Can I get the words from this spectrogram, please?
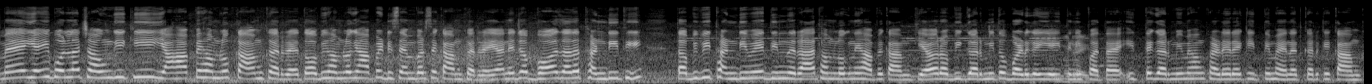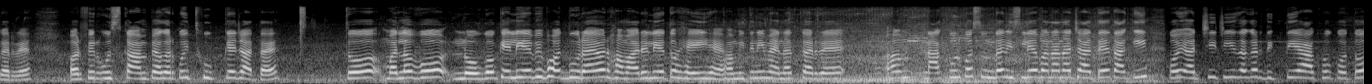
मैं यही बोलना चाहूँगी कि यहाँ पे हम लोग काम कर रहे हैं तो अभी हम लोग यहाँ पे दिसंबर से काम कर रहे हैं। यानी जब बहुत ज़्यादा ठंडी थी तभी भी ठंडी में दिन रात हम लोग ने यहाँ पे काम किया और अभी गर्मी तो बढ़ गई है इतनी पता है। इतने गर्मी में हम खड़े रह के इतनी मेहनत करके काम कर रहे हैं। और फिर उस काम पे अगर कोई थूक के जाता है तो मतलब वो लोगों के लिए भी बहुत बुरा है और हमारे लिए तो है ही है। हम इतनी मेहनत कर रहे हैं हम नागपुर को सुंदर इसलिए बनाना चाहते हैं ताकि कोई अच्छी चीज़ अगर दिखती है आँखों को तो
